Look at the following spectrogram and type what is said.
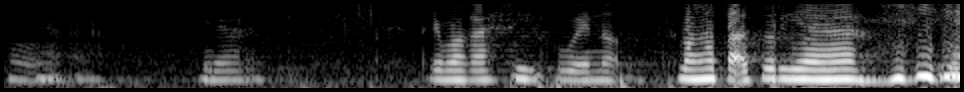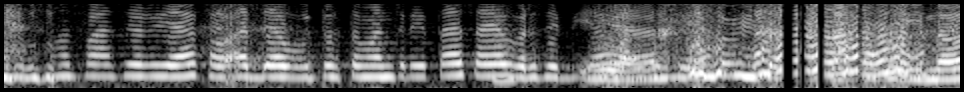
Heeh. Ya. Terima kasih Bu Eno. Semangat Pak Surya. ya semangat Pak Surya kalau ada butuh teman cerita saya bersedia Iya. Pak Surya. Bisa Bu Ino.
